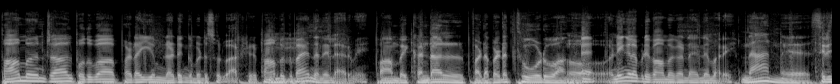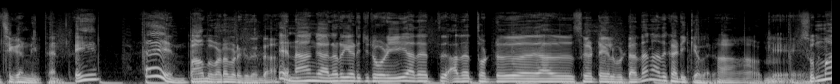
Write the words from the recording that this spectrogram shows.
பாம்பு என்றால் பொதுவா படையும் நடுங்கும் என்று சொல்வார்கள். பாம்புக்கு பயந்தானே எல்லாருமே பாம்பை கண்டால் படபடத்து ஓடுவாங்க. நீங்கள் எப்படி பாம்பு கண்டா என்ன மாதிரி? நான் சிரிச்சு கண்டிப்பேன். ஏன்? பாம்பு படம் எடுக்குதுண்டா? ஏ, நாங்க அலறி அடிச்சுட்டு ஓடி அதை அதை தொட்டு அது சேட்டைகள் விட்டா தான் அது கடிக்க வரும். சும்மா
